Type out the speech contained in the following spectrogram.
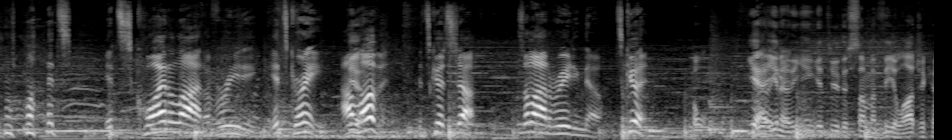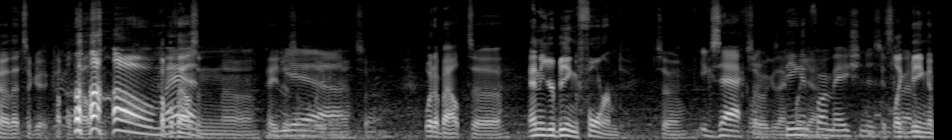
it's it's quite a lot of reading. It's great. I Yeah. love it. It's good stuff. It's a lot of reading though. It's good. Yeah, you know, you can get through the Summa Theologica. That's a good couple thousand, Oh couple man. thousand uh, pages. Yeah. yeah. So, what about? Uh, and you're being formed. So Exactly. So exactly, Being in formation is it's like being a,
